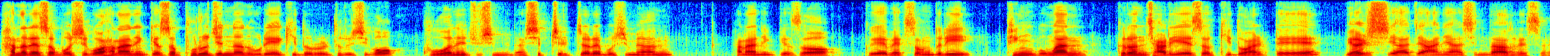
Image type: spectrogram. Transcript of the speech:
하늘에서 보시고 하나님께서 부르짖는 우리의 기도를 들으시고 구원해 주십니다. 17절에 보시면 하나님께서 그의 백성들이 빈궁한 그런 자리에서 기도할 때에 멸시하지 아니하신다 그랬어요.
